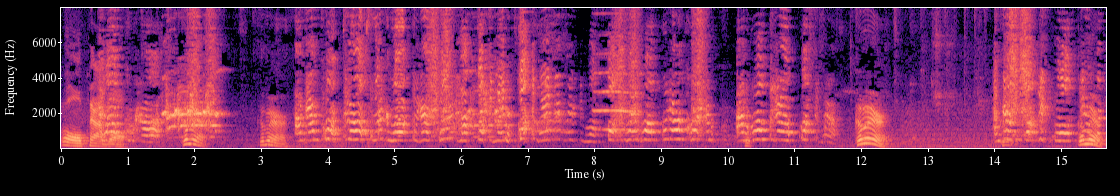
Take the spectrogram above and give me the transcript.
Oh, Pablo. Come here. Come here. Come here. Come here.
